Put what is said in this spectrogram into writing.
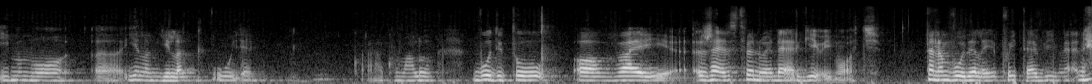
imamo e, ilang ilang ulje onako malo budi tu ovaj, ženstvenu energiju i moć da nam bude lepo i tebi i meni.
